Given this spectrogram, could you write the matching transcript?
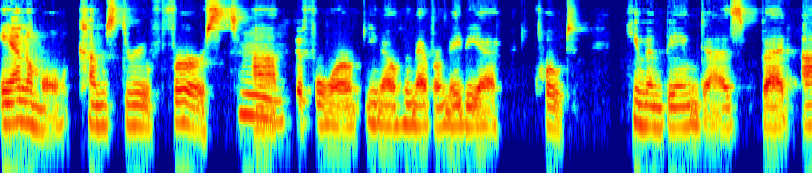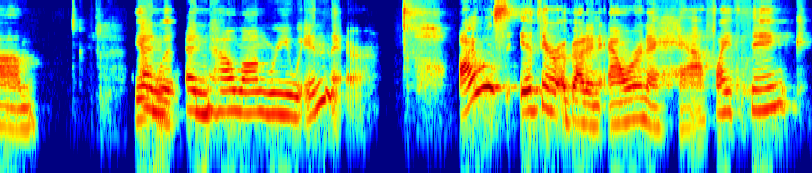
animal comes through first um, before you know whomever maybe a quote human being does. But um, and was, and how long were you in there? I was in there about an hour and a half, I think.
